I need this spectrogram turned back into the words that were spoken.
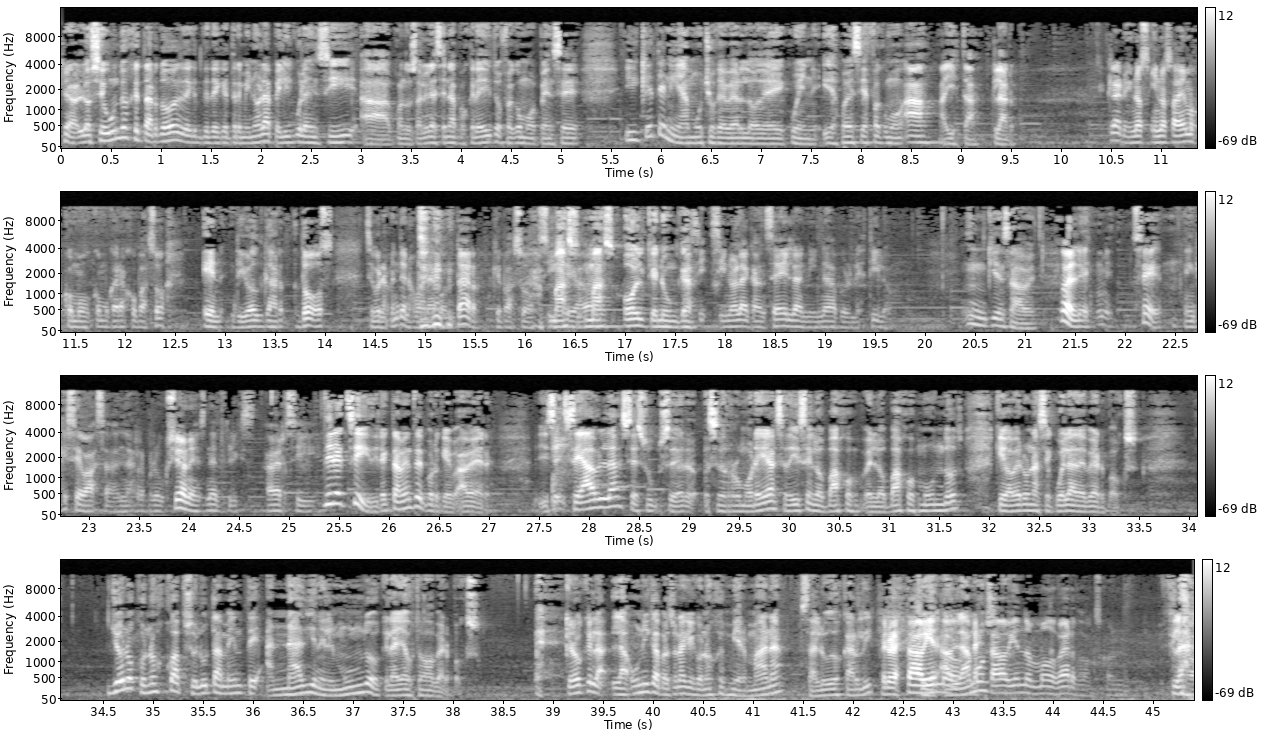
Claro, los segundos que tardó desde, desde que terminó la película en sí a cuando salió la escena postcrédito fue como pensé, ¿y qué tenía mucho que ver lo de Queen? Y después decía fue como, ah, ahí está, claro. Claro, y no, y no sabemos cómo, cómo carajo pasó. En The Old Guard 2 seguramente nos van a contar qué pasó. si llega a más, más all que nunca. Si, si no la cancelan ni nada por el estilo. Mm, ¿Quién sabe? Igual, eh, sé, ¿en qué se basa? En las reproducciones, Netflix. A ver si... Direct, sí, directamente porque, a ver, se, se habla, se, sub- se, se rumorea, se dice en los, bajos, en los bajos mundos que va a haber una secuela de Bird Box. Yo no conozco absolutamente a nadie en el mundo que le haya gustado Bird Box. Creo que la, la única persona que conozco es mi hermana. Saludos, Carly. Pero la estaba viendo, la Hablamos, estaba viendo en modo Verdox con... Claro,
